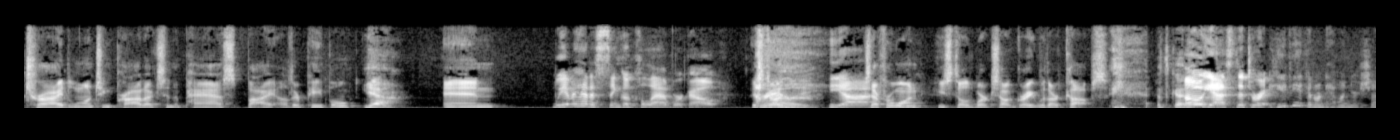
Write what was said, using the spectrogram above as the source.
tried launching products in the past by other people, yeah, and We haven't had a single collab workout. It started. really, Yeah. Except for one, he still works out great with our cups. that's good. oh yes, Notorious. He'd be a good one to have on your show.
